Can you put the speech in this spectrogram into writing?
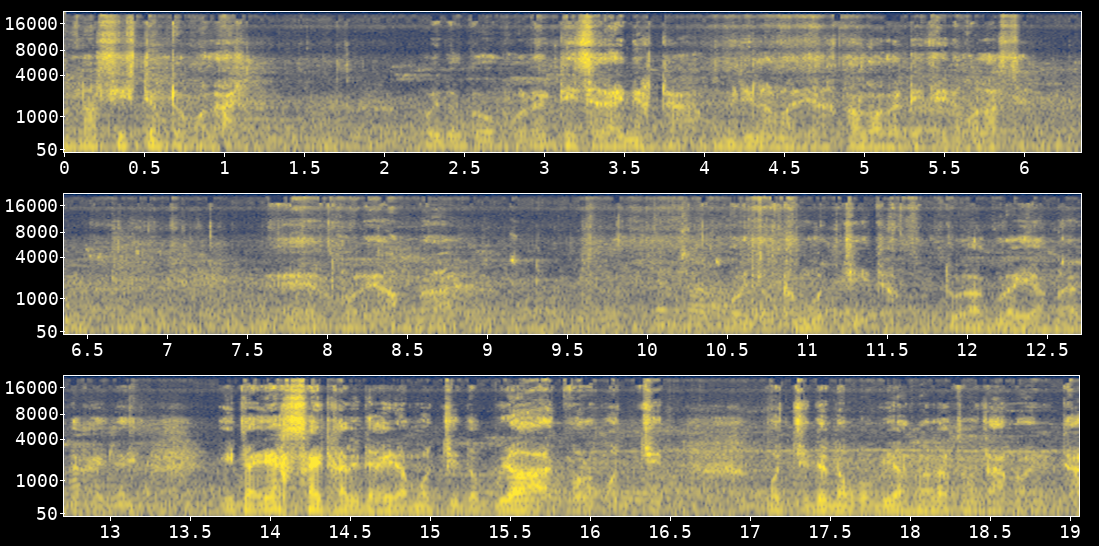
আপনার সিস্টেমটা বলার। ওই দোকান উপরে ডিজাইন একটা মিডিলের মাঝে তাহলে ডিজাইন বলা আছে। এরপরে আপনার ওই দোকান মসজিদ তোরাগুলাই আপনারা দেখাইলাই এটা এক সাইড খালি দেখাইলা মসজিদ বিরাট বড় মসজিদ। মসজিদে নববী আপনারা তো জানোই, এটা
